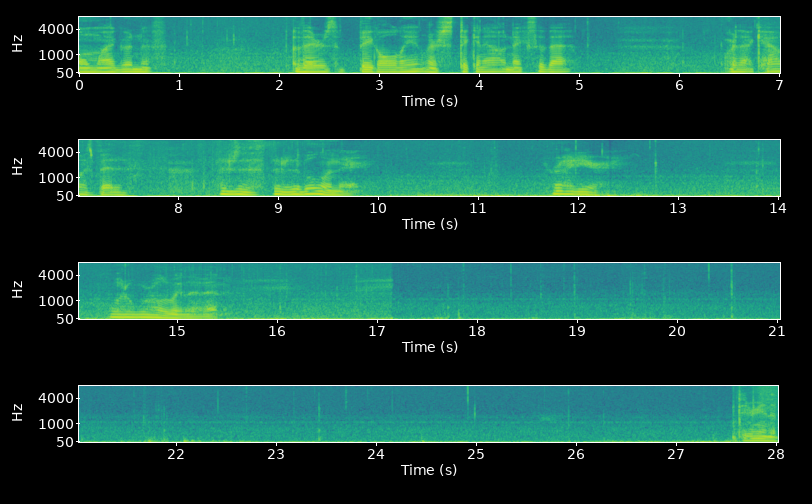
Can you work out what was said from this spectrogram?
Oh my goodness. There's a big old antler sticking out next to that where that cow is bedded. There's a there's a bull in there. Right here. What a world we live in. They're in a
